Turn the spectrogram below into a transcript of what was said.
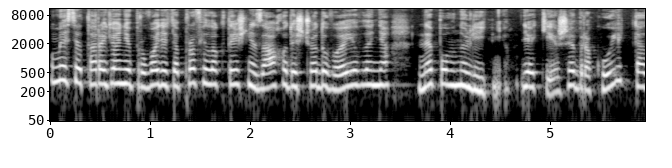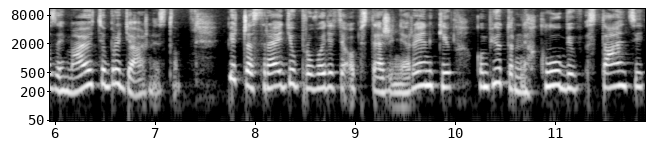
У місті та районі проводяться профілактичні заходи щодо виявлення неповнолітніх, які жебракують та займаються бродяжництвом. Під час рейдів проводяться обстеження ринків, комп'ютерних клубів, станцій,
